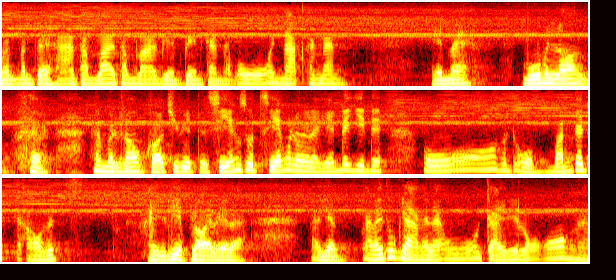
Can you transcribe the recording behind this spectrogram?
มันมันไปหาทำลายทำลายเบียดเบียนกันครับโอ้ยหนักทั้งนั้น เห็นไหมหมูมันร้องมันร้องขอชีวิตเสียงสุดเสียงมันเลยแหละเห็นได้ยินเลยโอ้มันโอบมันก็เอาให้เรียบร้อยเลยล่ะอะอย่างอะไรทุกอย่างนั่นแหละโอ้ไก่นี่ร้องอะ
